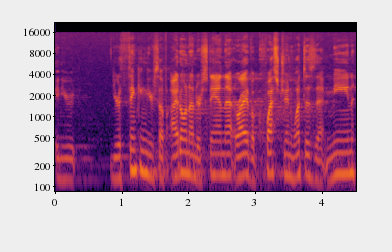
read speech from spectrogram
and you're, you're thinking to yourself, I don't understand that, or I have a question, what does that mean?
